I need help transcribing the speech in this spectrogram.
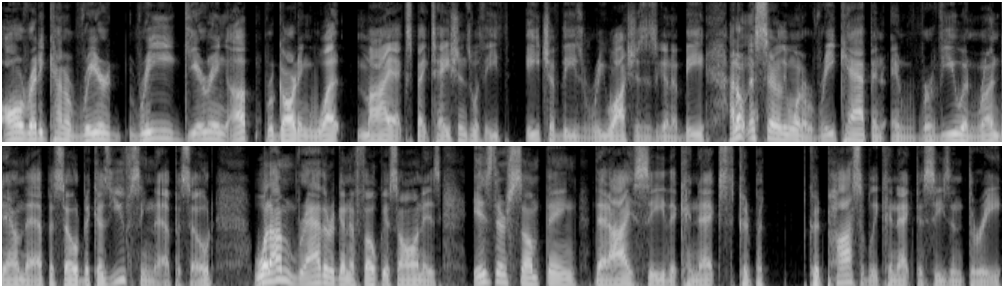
already kind of re gearing up regarding what my expectations with each, each of these re-watches is going to be. I don't necessarily want to recap and, and review and run down the episode because you've seen the episode. What I'm rather going to focus on is is there something that I see that connects could could possibly connect to season three,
